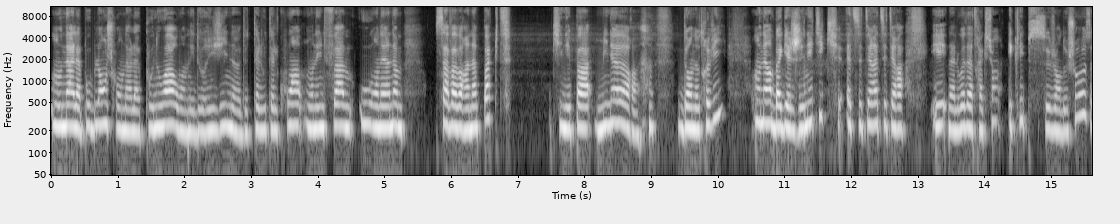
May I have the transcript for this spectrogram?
on a la peau blanche ou on a la peau noire ou on est d'origine de tel ou tel coin, on est une femme ou on est un homme ça va avoir un impact qui n'est pas mineur dans notre vie. On a un bagage génétique, etc., etc. Et la loi d'attraction éclipse ce genre de choses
